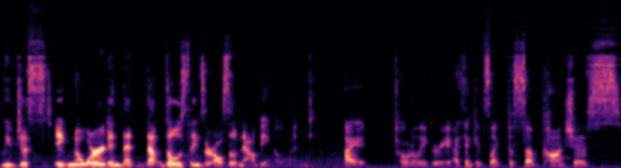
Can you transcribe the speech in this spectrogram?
we've just ignored, and that that those things are also now being opened. I totally agree. I think it's like the subconscious,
